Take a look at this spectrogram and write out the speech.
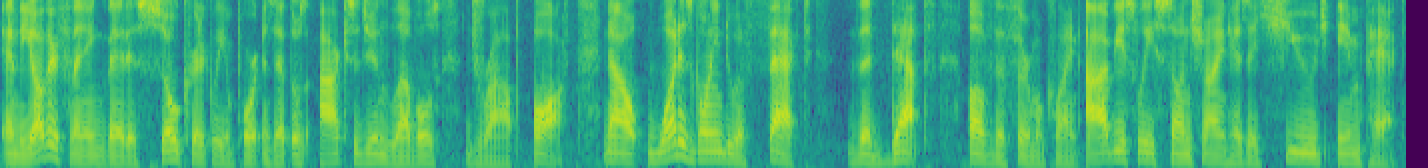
And the other thing that is so critically important is that those oxygen levels levels drop off. Now, what is going to affect the depth of the thermocline? Obviously, sunshine has a huge impact.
